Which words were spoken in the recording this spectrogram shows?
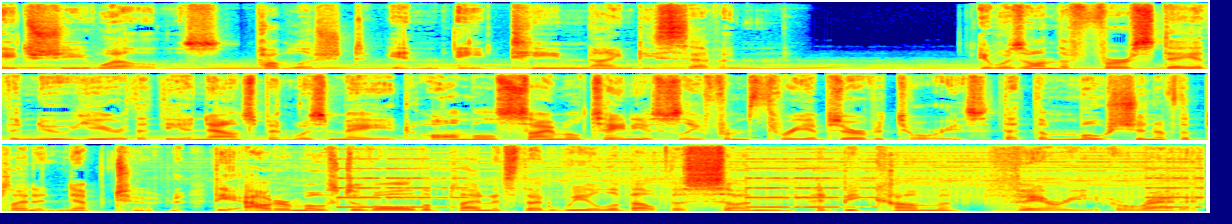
H.G. Wells, published in 1897. It was on the first day of the new year that the announcement was made, almost simultaneously from three observatories, that the motion of the planet Neptune, the outermost of all the planets that wheel about the Sun, had become very erratic.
